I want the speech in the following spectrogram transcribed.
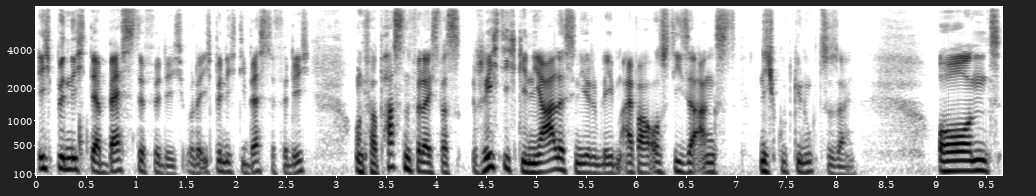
ich bin nicht der Beste für dich oder ich bin nicht die Beste für dich und verpassen vielleicht was richtig Geniales in ihrem Leben, einfach aus dieser Angst, nicht gut genug zu sein. Und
